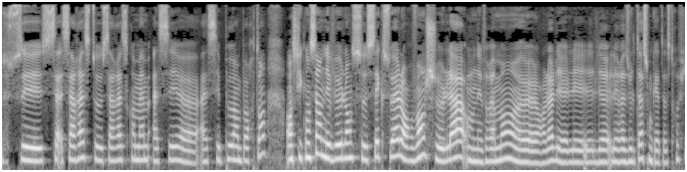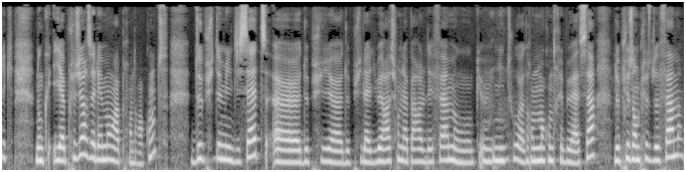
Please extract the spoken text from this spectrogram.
c'est ça, ça reste ça reste quand même assez assez peu important. En ce qui concerne les violences sexuelles, en revanche, là, on est vraiment alors là les, les, résultats sont catastrophiques. Donc il y a plusieurs éléments à prendre en compte. Depuis 2017, euh, depuis depuis la libération de la parole des femmes, où que MeToo a grandement contribué à ça, de plus en plus de femmes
